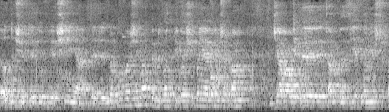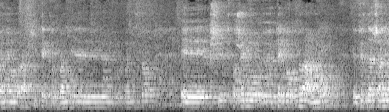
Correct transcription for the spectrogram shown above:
Odnośnie tego wyjaśnienia, y, no bo właśnie mam pewne wątpliwości, ponieważ wiem, że Pan działał y, tam z jedną jeszcze Panią architekt, y, urbanistą przy tworzeniu tego planu, wyznaczaniu,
